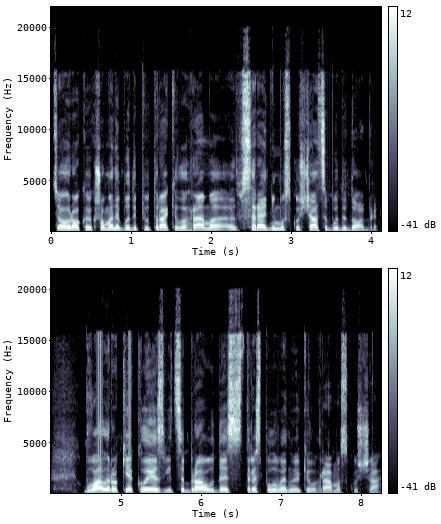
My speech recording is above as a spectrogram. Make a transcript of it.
Цього року, якщо в мене буде півтора кілограма, е, в середньому з куща це буде добре. Бували роки, коли я звідси брав десь 3,5 кілограма з куща.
